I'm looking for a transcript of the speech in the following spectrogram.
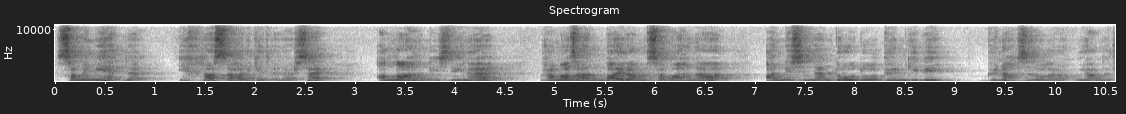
samimiyetle, ihlasla hareket ederse Allah'ın izniyle Ramazan bayramı sabahına annesinden doğduğu gün gibi günahsız olarak uyanır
